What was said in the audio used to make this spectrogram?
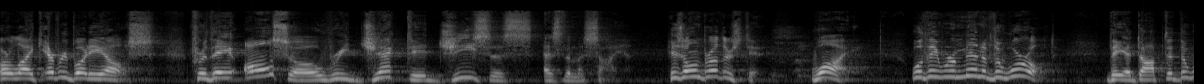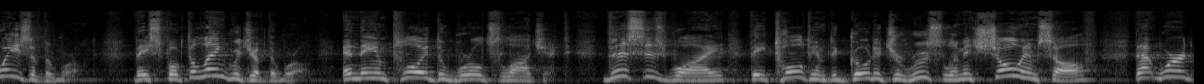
are like everybody else, for they also rejected Jesus as the Messiah. His own brothers did. Why? Well, they were men of the world. They adopted the ways of the world. They spoke the language of the world. And they employed the world's logic. This is why they told him to go to Jerusalem and show himself that word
